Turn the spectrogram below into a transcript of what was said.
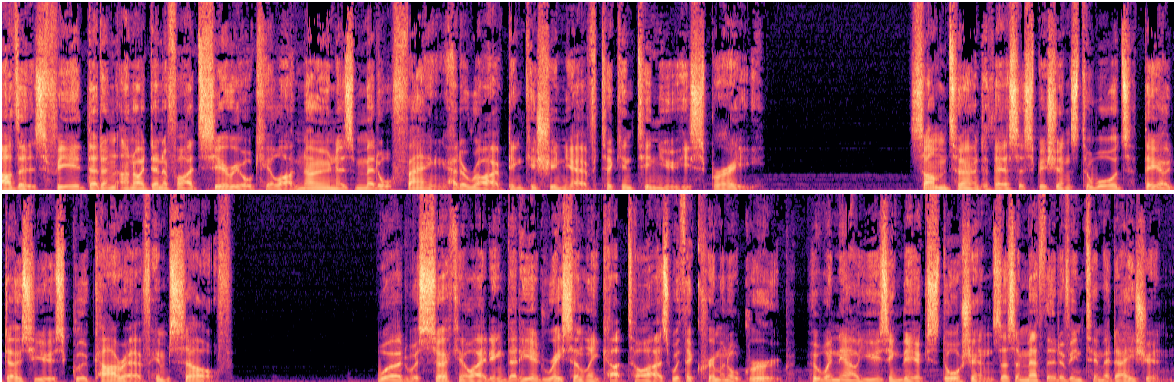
Others feared that an unidentified serial killer known as Metal Fang had arrived in Kishinev to continue his spree. Some turned their suspicions towards Theodosius Glukharev himself. Word was circulating that he had recently cut ties with a criminal group who were now using the extortions as a method of intimidation.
